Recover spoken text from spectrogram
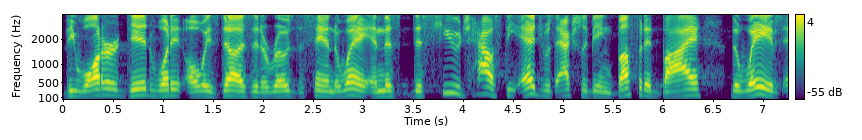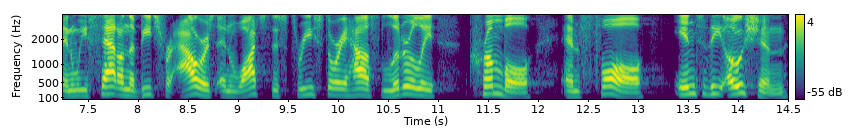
the water did what it always does. It erodes the sand away and this, this huge house the edge was actually being buffeted by the waves and we sat on the beach for hours and watched this three-story house literally crumble and fall into the ocean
